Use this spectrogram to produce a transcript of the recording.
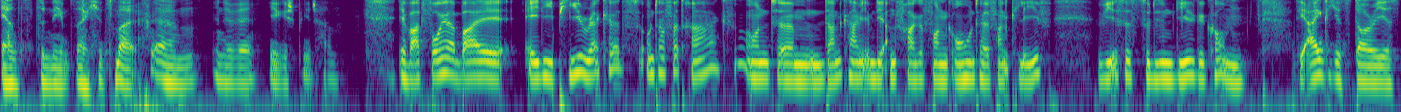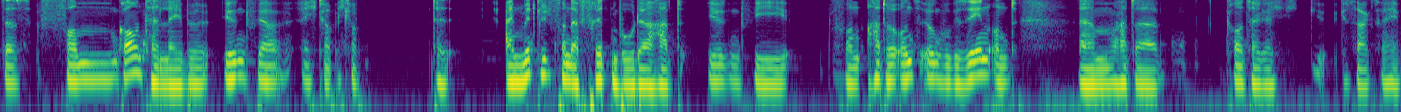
ernst zu nehmen, sage ich jetzt mal, ähm, in der wir je gespielt haben. Ihr wart vorher bei ADP Records unter Vertrag und ähm, dann kam eben die Anfrage von Grand Hotel van Cleef. Wie ist es zu diesem Deal gekommen? Die eigentliche Story ist, dass vom Grand Hotel Label irgendwer, ich glaube, ich glaube, ein Mitglied von der Frittenbude hat irgendwie von, hatte uns irgendwo gesehen und ähm, hat da Grand Hotel gleich gesagt, so hey,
